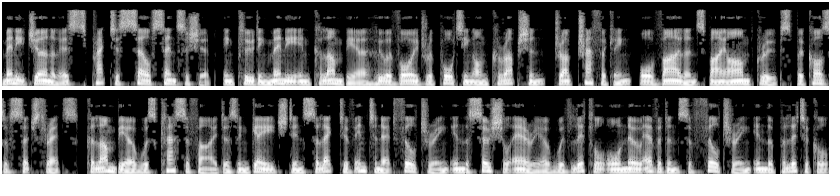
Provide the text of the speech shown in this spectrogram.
many journalists practice self-censorship, including many in Colombia who avoid reporting on corruption, drug trafficking, or violence by armed groups because of such threats. Colombia was classified as engaged in selective internet filtering in the social area with little or no evidence of filtering in the political,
